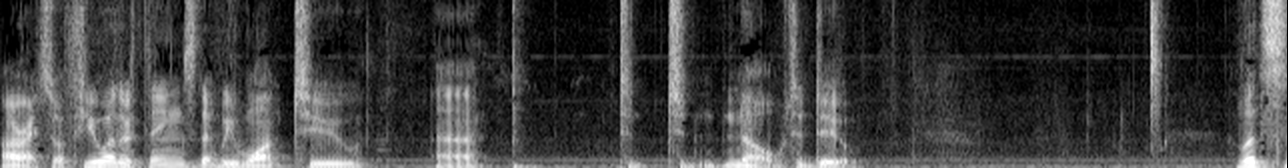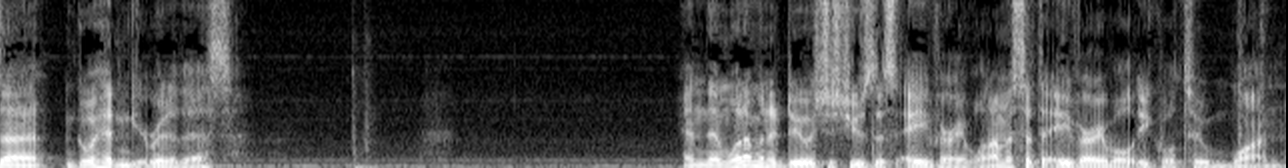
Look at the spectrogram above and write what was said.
All right, so a few other things that we want to uh, to know to do. Let's uh, go ahead and get rid of this. And then what I'm going to do is just use this a variable. And I'm going to set the a variable equal to 1.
